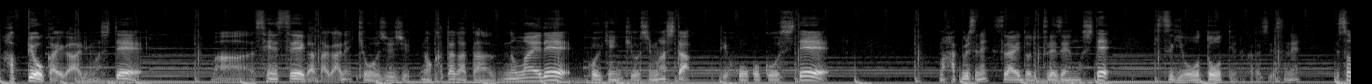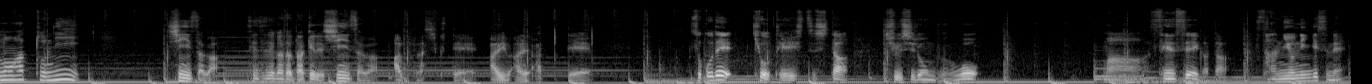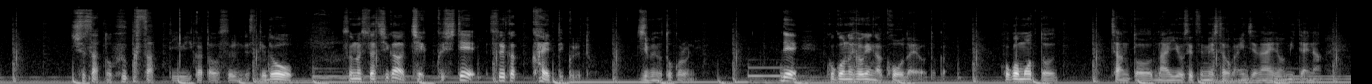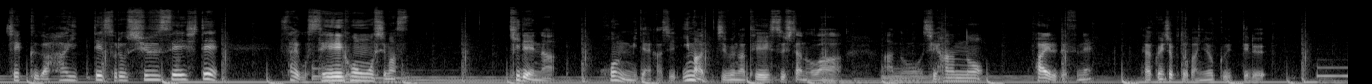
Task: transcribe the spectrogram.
発表会がありまして、まあ、先生方がね教授の方々の前でこういう研究をしましたっていう報告をして、まあ、発表ですね。スライドでプレゼンをして質疑応答っていうような形ですね。でその後に審査が先生方だけで審査があるらしくてありああってそこで今日提出した修士論文をまあ先生方34人ですね。主査と副査っていう言い方をするんですけどその人たちがチェックしてそれが返ってくると。自分のところに。でここの表現がこうだよとかここもっとちゃんと内容を説明した方がいいんじゃないの？みたいなチェックが入ってそれを修正して最後製本をします。綺麗な本みたいな感じ。今自分が提出したのはあの市販のファイルですね。100円ショップとかによく売ってる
